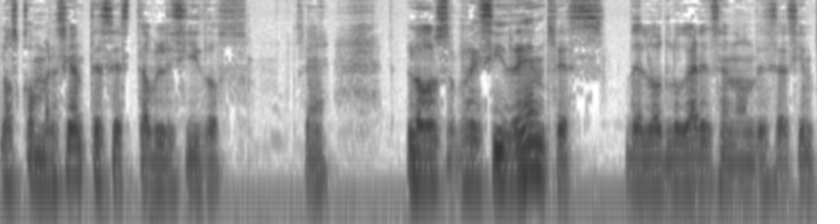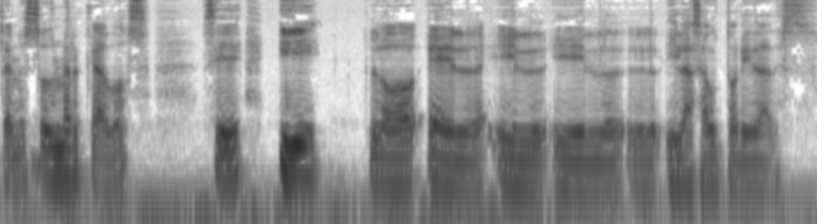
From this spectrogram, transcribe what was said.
los comerciantes establecidos, los residentes de los lugares en donde se asientan estos mercados, ¿sí? y, lo, el, y, las autoridades.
